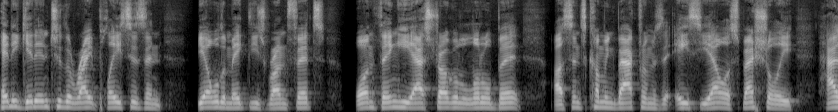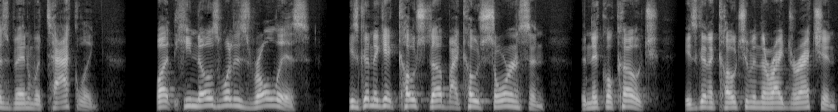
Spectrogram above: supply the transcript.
Can he get into the right places and be able to make these run fits? One thing he has struggled a little bit uh, since coming back from his ACL, especially, has been with tackling. But he knows what his role is. He's going to get coached up by Coach Sorensen, the nickel coach. He's going to coach him in the right direction.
